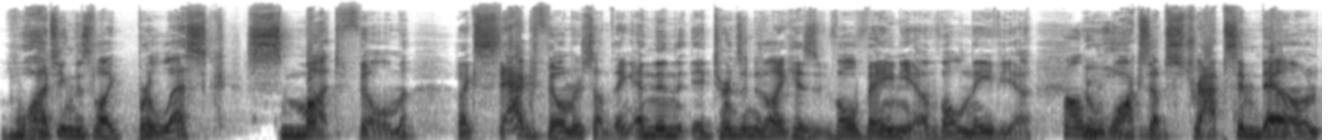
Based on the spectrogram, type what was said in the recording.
watching this like burlesque smut film, like stag film or something, and then it turns into like his Volvania, Vulnavia, who walks up, straps him down,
